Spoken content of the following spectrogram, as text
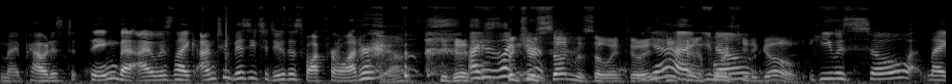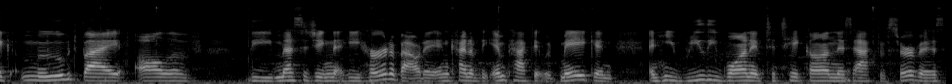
my proudest thing, but I was like, I'm too busy to do this walk for water. Yeah, he did. I was like, but your know, son was so into it. Yeah, he kind of you forced know, you to go. He was so like moved by all of the messaging that he heard about it and kind of the impact it would make and and he really wanted to take on this act of service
